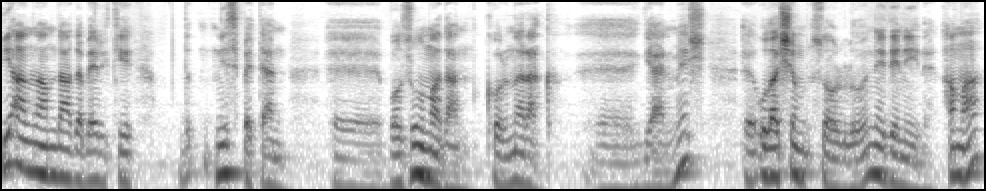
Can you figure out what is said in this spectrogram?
bir anlamda da belki nispeten e, bozulmadan korunarak e, gelmiş e, ulaşım zorluğu nedeniyle ama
